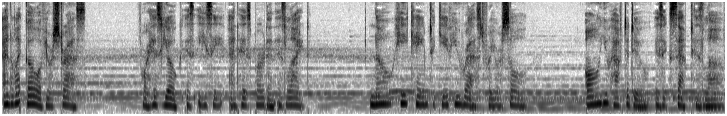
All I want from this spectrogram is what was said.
and let go of your stress. For His yoke is easy and His burden is light. Know He came to give you rest for your soul. All you have to do is accept His love,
